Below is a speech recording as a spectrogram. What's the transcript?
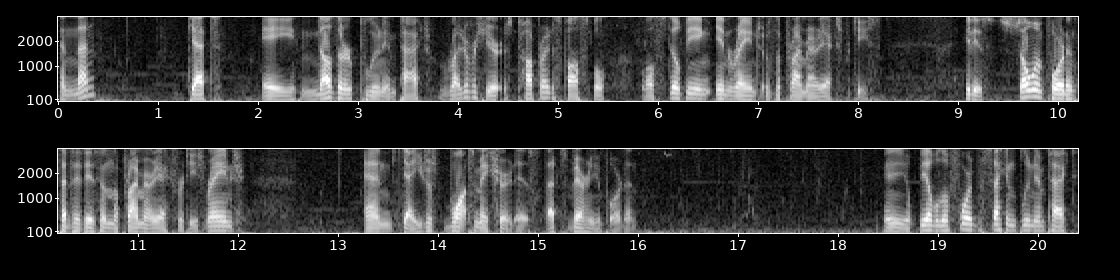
And then get another Bloon Impact right over here as top right as possible while still being in range of the primary expertise. It is so important that it is in the primary expertise range and yeah, you just want to make sure it is. That's very important. And you'll be able to afford the second Bloon Impact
